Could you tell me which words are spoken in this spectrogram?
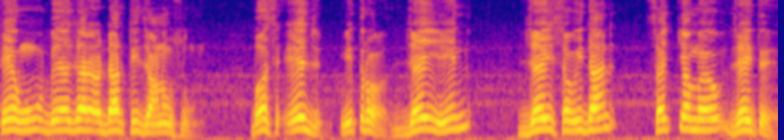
તે હું બે હજાર અઢારથી જાણું છું. બસ એ જ, મિત્રો. જય હિન્દ, જય સંવિધાન, સત્યમેવ જયતે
